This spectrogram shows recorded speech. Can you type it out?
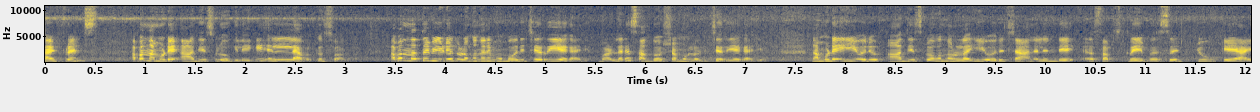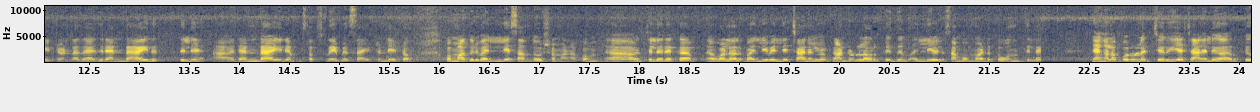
ഹായ് ഫ്രണ്ട്സ് അപ്പം നമ്മുടെ ആദ്യ വ്ലോഗിലേക്ക് എല്ലാവർക്കും സ്വാഗതം. അപ്പം ഇന്നത്തെ വീഡിയോ തുടങ്ങുന്നതിന് മുമ്പ് ഒരു ചെറിയ കാര്യം. വളരെ സന്തോഷമുള്ള ഒരു ചെറിയ കാര്യം. നമ്മുടെ ഈ ഒരു ആദ്യ വ്ലോഗ് എന്നുള്ള ഈ ഒരു ചാനലിന്റെ സബ്സ്ക്രൈബേഴ്സ് ടു കെ ആയിട്ടുണ്ട്. അതായത് രണ്ടായിരത്തിൽ രണ്ടായിരം സബ്സ്ക്രൈബേഴ്സ് ആയിട്ടുണ്ട് കേട്ടോ. അപ്പം അതൊരു വലിയ സന്തോഷമാണ്. അപ്പം ചിലരൊക്കെ വളരെ വലിയ വലിയ ചാനലുകൾ കണ്ടിട്ടുള്ളവർക്ക് ഇത് വലിയൊരു സംഭവമായിട്ട് തോന്നത്തില്ല. ഞങ്ങളെപ്പോലുള്ള ചെറിയ ചാനലുകാർക്ക്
